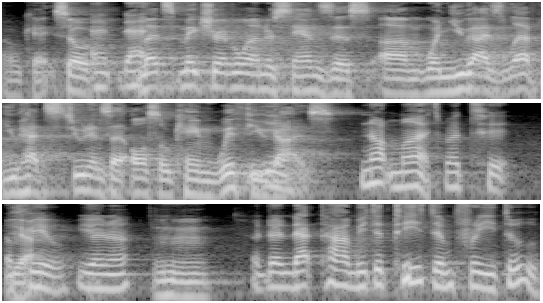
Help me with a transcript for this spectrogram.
Okay, so that- let's make sure everyone understands this. Um, when you guys left, you had students that also came with you Yeah. guys. Not much, but a Yeah. few, you know. Mm-hmm. And then that time we just teach them free too.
